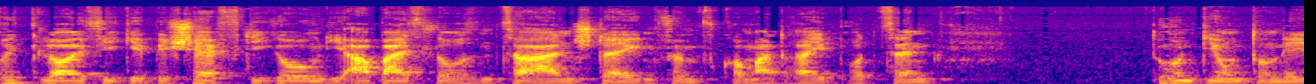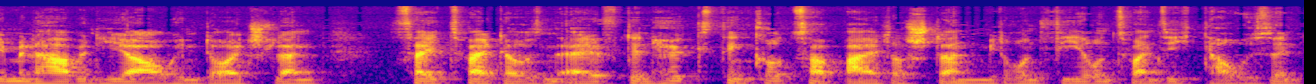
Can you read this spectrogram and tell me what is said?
rückläufige Beschäftigung, die Arbeitslosenzahlen steigen 5,3 Prozent und die Unternehmen haben hier auch in Deutschland seit 2011 den höchsten Kurzarbeiterstand mit rund 24.000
